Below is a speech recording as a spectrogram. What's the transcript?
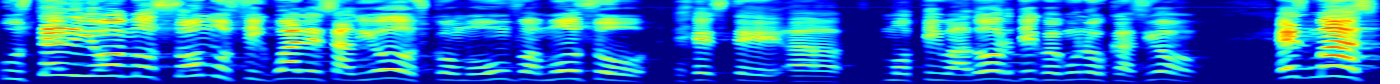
Usted y yo no somos iguales a Dios, como un famoso este, ah, motivador dijo en una ocasión. Es más,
